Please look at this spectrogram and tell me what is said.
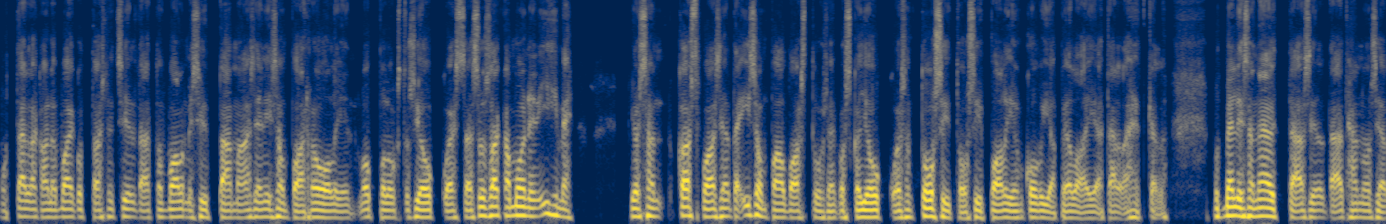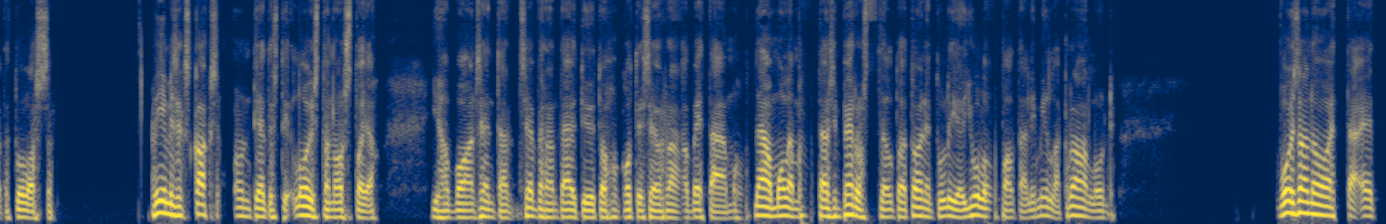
mutta tällä kaudella vaikuttaisi nyt siltä, että on valmis hyppäämään sen isompaan rooliin loppujen lopuksi tuossa joukkueessa. Se on aika monen ihme, jos hän kasvaa sieltä isompaan vastuuseen, koska joukkueessa on tosi, tosi paljon kovia pelaajia tällä hetkellä. Mutta Melissa näyttää siltä, että hän on sieltä tulossa. Viimeiseksi kaksi on tietysti loistonostoja, ihan vaan sen, sen verran täytyy tuohon kotiseuraan vetää, mutta nämä on molemmat täysin perusteltuja. Toinen tuli jo Julpalta, eli Milla Granlund. voi sanoa, että, että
